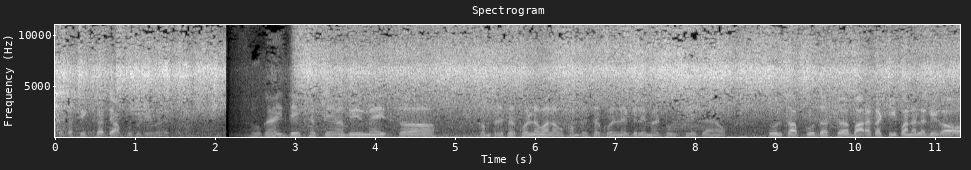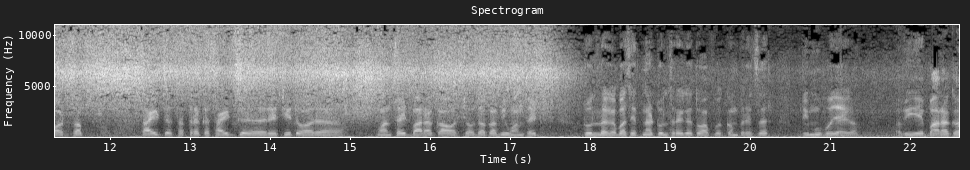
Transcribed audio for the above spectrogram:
कैसा फिक्स करते हैं, आपको वीडियो में तो गाइस देख सकते हैं, अभी मैं इसका कंप्रेसर खोलने वाला हूँ। कंप्रेसर खोलने के लिए मैं टूल्स लेके आया हूँ। टूल्स आपको 10 का 12 का टीप आना लगेगा और सब साइड 17 का साइड रेचिट और वन साइड 12 का और 14 का भी वन साइड टूल्स लगेगा बस इतना टूल्स रहेगा तो आपका कंप्रेसर रिमूव हो जाएगा। अभी ये 12 का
